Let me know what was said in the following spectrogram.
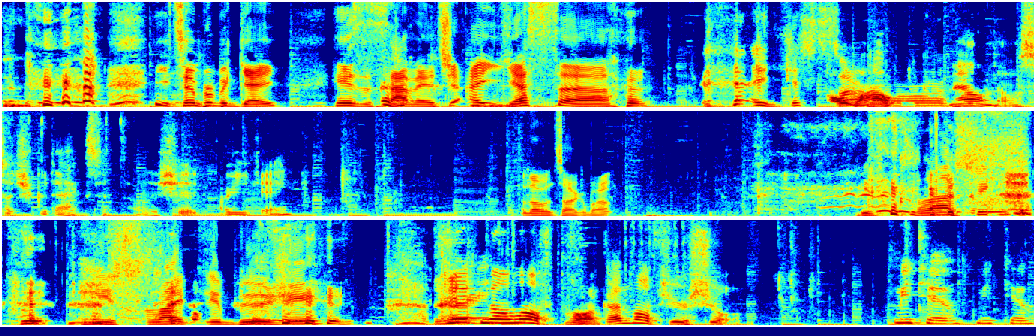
you turn proper gay. He's a savage. Uh, yes, sir. Just Oh wow, Mel, that was such a good accent. Holy shit, are you gay? I don't want to talk about. He's classy. He's slightly bougie. Red no love, Brock. I love your show. Me too, me too.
